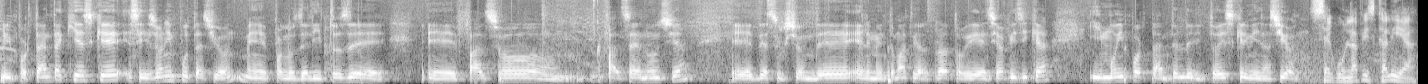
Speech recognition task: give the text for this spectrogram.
Lo importante aquí es que se hizo una imputación eh, por los delitos de eh, falsa denuncia, eh, destrucción de elemento material de evidencia física y muy importante el delito de discriminación. Según la Fiscalía,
